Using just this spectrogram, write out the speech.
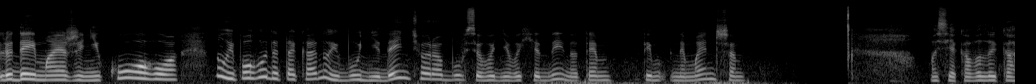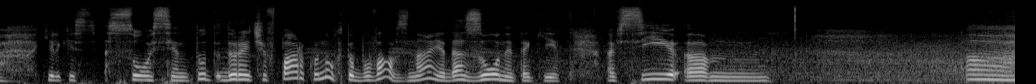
людей майже нікого. Ну і погода така, ну і будній день вчора був, сьогодні вихідний, але тим, тим не менше. Ось яка велика кількість сосін. Тут, до речі, в парку, ну хто бував, знає, да, зони такі. Всі ем, а,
